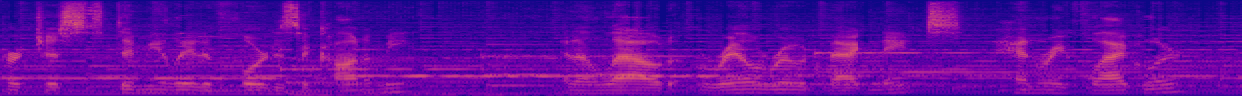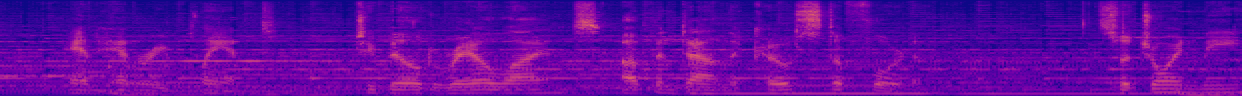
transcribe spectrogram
purchase stimulated Florida's economy and allowed railroad magnates Henry Flagler and Henry Plant to build rail lines up and down the coast of Florida. So join me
